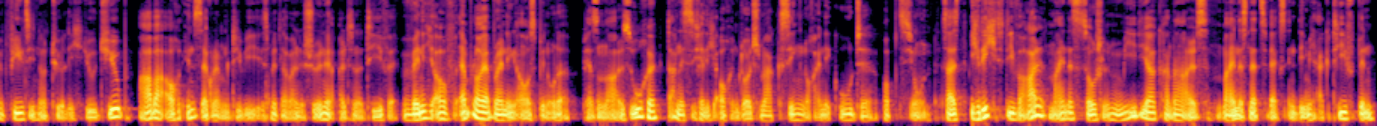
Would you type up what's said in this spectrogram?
empfiehlt sich natürlich YouTube, aber auch Instagram TV ist mittlerweile eine schöne Alternative. Wenn ich auf Employer Branding aus bin oder Personal suche, dann ist sicherlich auch im deutschen Markt Xing noch eine gute Option. Das heißt, ich richte die Wahl meines Social Media Kanals, meines Netzwerks, in dem ich aktiv bin,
